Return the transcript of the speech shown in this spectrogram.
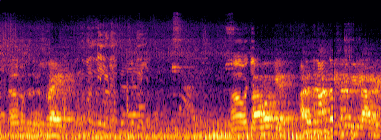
ஆ ஓகே அடுத்து நாங்கள் சிறப்பிக்கிறார்கள்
